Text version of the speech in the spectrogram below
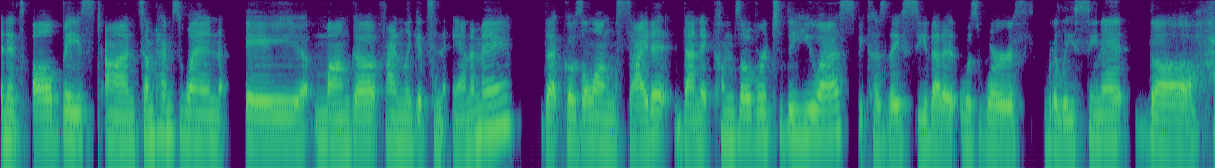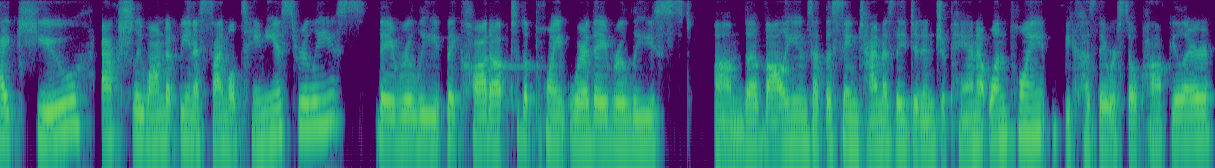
And it's all based on sometimes when a manga finally gets an anime, that goes alongside it, then it comes over to the US because they see that it was worth releasing it. The Haikyuu actually wound up being a simultaneous release. They really they caught up to the point where they released um, the volumes at the same time as they did in Japan at one point because they were so popular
